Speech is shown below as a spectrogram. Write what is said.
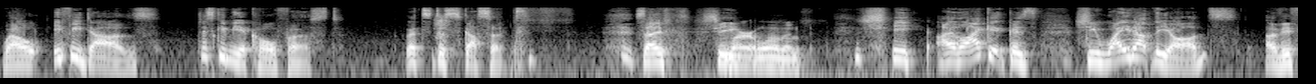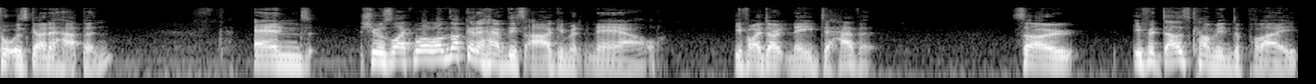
well, if he does, just give me a call first. Let's discuss it. so she smart woman. She. I like it because she weighed up the odds of if it was going to happen, and she was like, "Well, I'm not going to have this argument now if I don't need to have it." So, if it does come into play,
